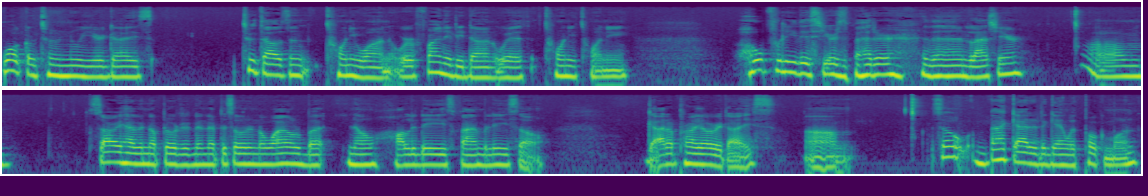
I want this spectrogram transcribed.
welcome to a new year, guys. 2021. We're finally done with 2020. Hopefully, this year's better than last year. Um, sorry, I haven't uploaded an episode in a while, but you know, holidays, family, so gotta prioritize. Um, so back at it again with Pokemon.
